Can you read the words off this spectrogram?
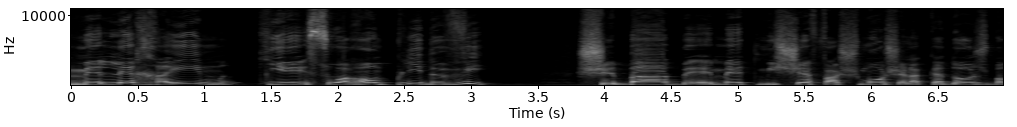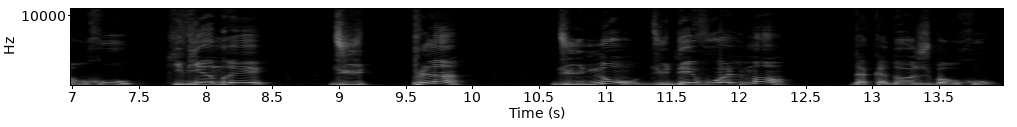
Mais les chaim qui soit rempli de vie. Sheba be'emet mishef ashmo shel akadosh baruchu, qui viendrait du plein, du nom, du dévoilement d'Akadosh Baruchu.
